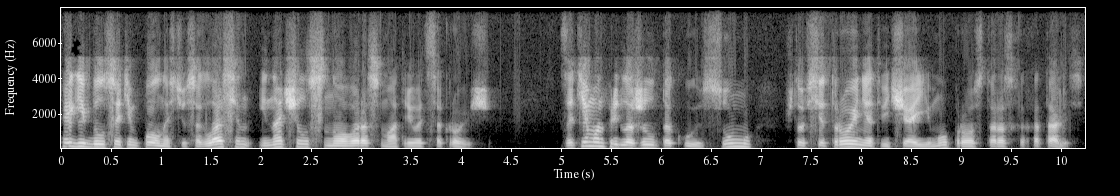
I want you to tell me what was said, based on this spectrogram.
Хэгги был с этим полностью согласен и начал снова рассматривать сокровища. Затем он предложил такую сумму, что все трое, не отвечая ему, просто расхохотались.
